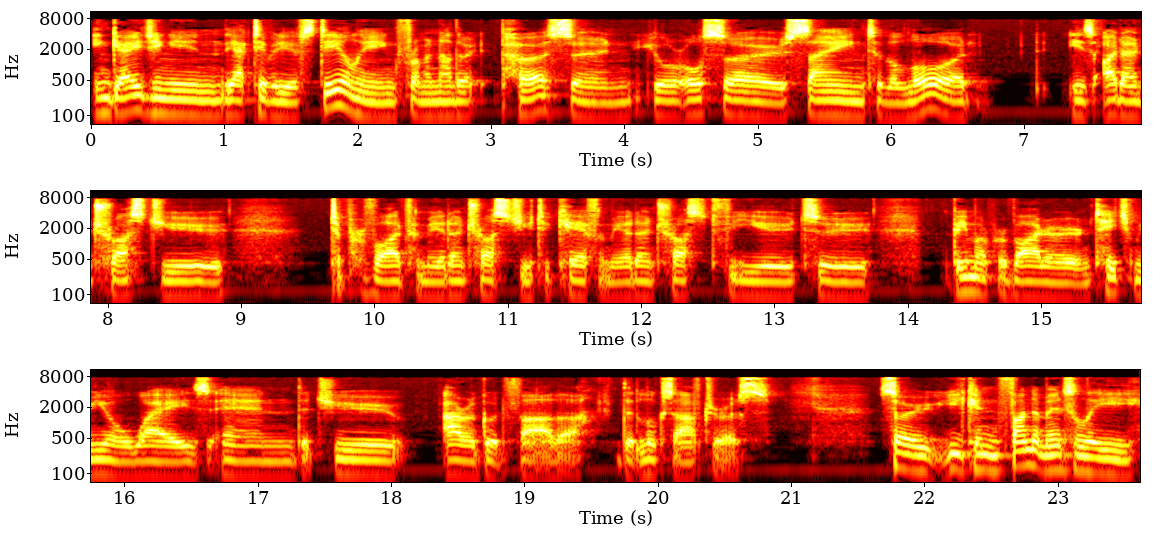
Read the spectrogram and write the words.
engaging in the activity of stealing from another person, you're also saying to the Lord, is I don't trust you to provide for me. I don't trust you to care for me. I don't trust for you to be my provider and teach me your ways and that you are a good father that looks after us. So you can fundamentally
